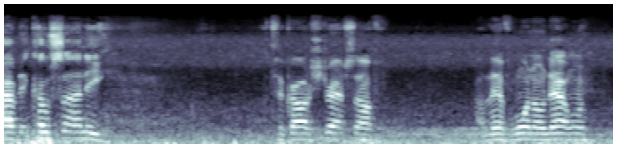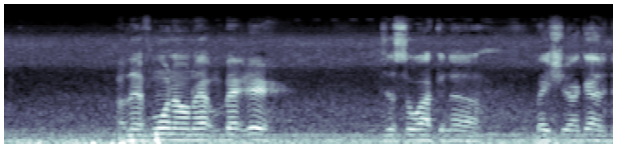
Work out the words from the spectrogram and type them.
Arrived at Cosine. Took all the straps off. I left one on that one. I left one on that one back there. Just so I can uh, make sure I got it.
